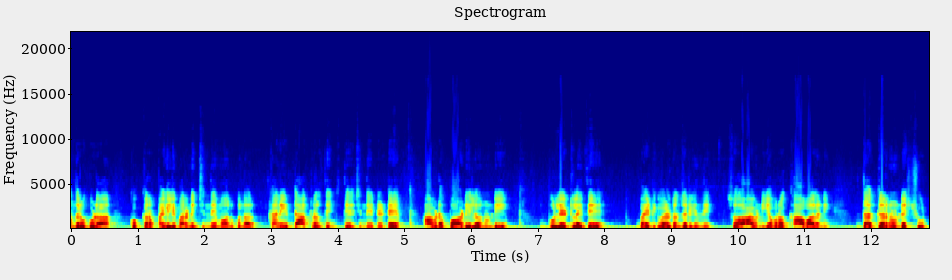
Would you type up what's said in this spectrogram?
అందరూ కూడా కుక్కర్ పగిలి మరణించిందేమో అనుకున్నారు. కానీ డాక్టర్లు తేల్చింది ఏంటంటే ఆవిడ బాడీలో నుండి బుల్లెట్లు అయితే బయటికి వెళ్ళడం జరిగింది. సో ఆవిడని ఎవరో కావాలని దగ్గర నుండే షూట్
